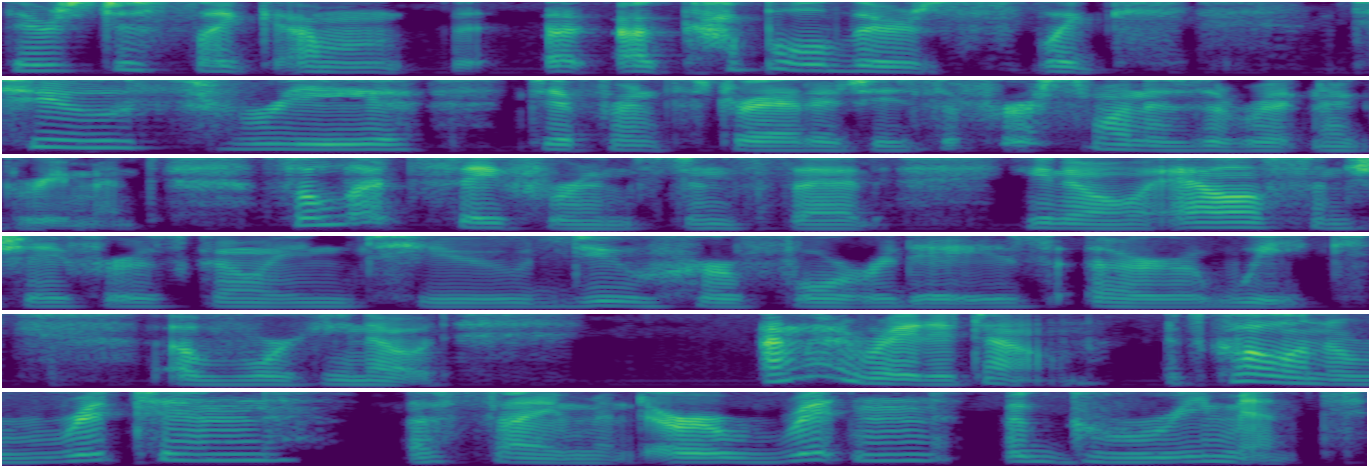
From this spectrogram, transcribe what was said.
there's just like um a, a couple there's like two, three different strategies. The first one is a written agreement. So let's say, for instance, that, you know, Allison Schaefer is going to do her four days or a week of working out. I'm going to write it down. It's called a written assignment or a written agreement.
